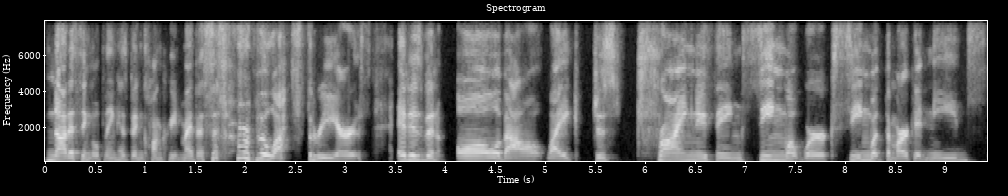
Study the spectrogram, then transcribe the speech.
not a single thing has been concrete in my business over the last three years. It has been all about like just trying new things, seeing what works, seeing what the market needs.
